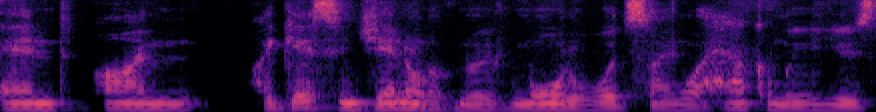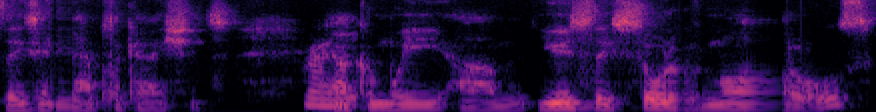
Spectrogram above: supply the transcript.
And I'm I guess in general have moved more towards saying, well, how can we use these in applications? Right. How can we um, use these sort of models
